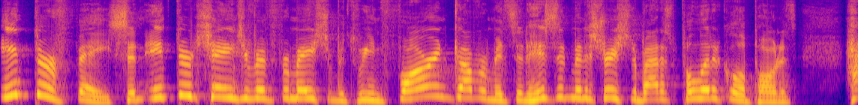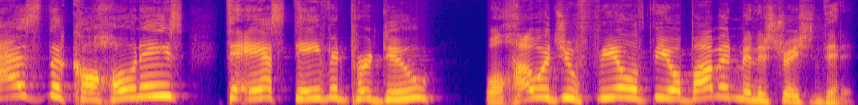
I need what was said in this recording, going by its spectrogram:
interface, an interchange of information between foreign governments and his administration about his political opponents, has the cojones to ask David Perdue, well, how would you feel if the Obama administration did it?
